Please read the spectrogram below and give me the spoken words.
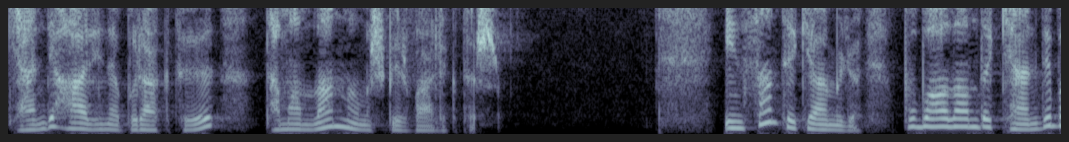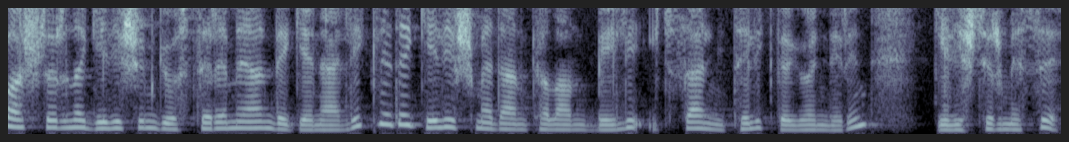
kendi haline bıraktığı tamamlanmamış bir varlıktır. İnsan tekamülü bu bağlamda kendi başlarına gelişim gösteremeyen ve genellikle de gelişmeden kalan belli içsel nitelik ve yönlerin geliştirmesi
